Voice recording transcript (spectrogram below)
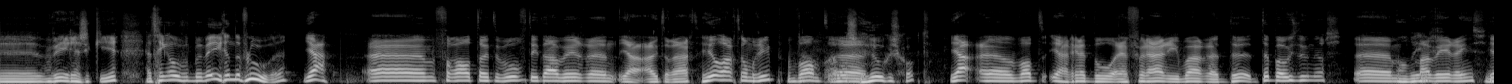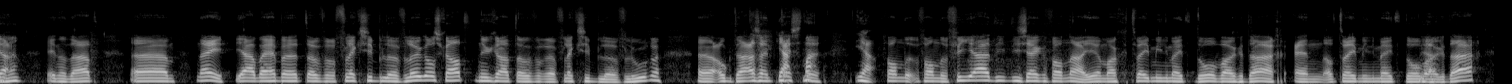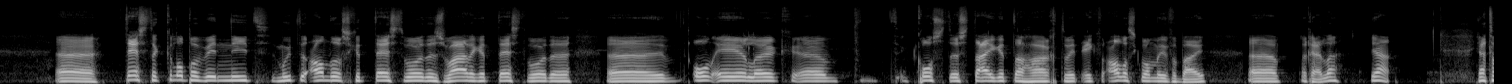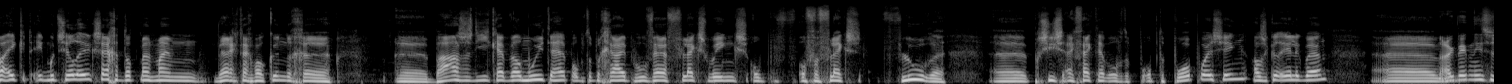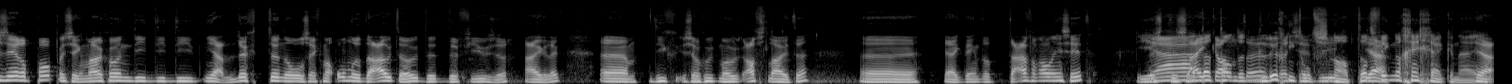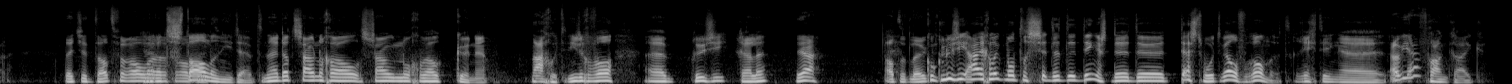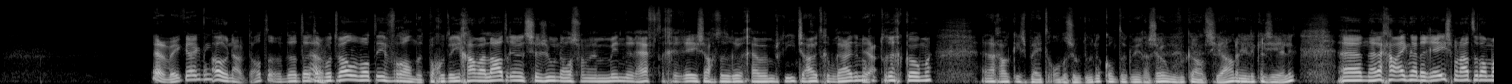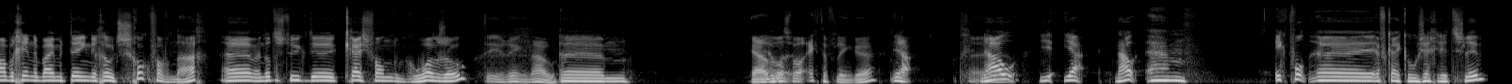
weer eens een keer. Het ging over bewegende vloeren. Ja. Ehm, vooral Toto Wolf die daar weer, eh, ja, uiteraard heel hard om riep. Want, Hij was eh, heel geschokt. ja, eh, want ja, Red Bull en Ferrari waren de, de boosdoeners. Ehm, maar weer eens. Ja, inderdaad. Ehm, nee, ja, we hebben het over flexibele vleugels gehad. Nu gaat het over flexibele vloeren. Ook daar zijn Ja, testen maar- ja. van, de, van de FIA die, die zeggen van... nou, je mag 2 mm doorbuigen daar en of 2 mm doorbuigen daar. Testen kloppen weer niet. Moeten anders getest worden, zwaarder getest worden. Eh, oneerlijk. eh, kosten stijgen te hard. Weet ik, alles kwam weer voorbij. Eh, rellen, ja. Ja, terwijl ik, ik moet heel eerlijk zeggen dat met mijn werktuigbouwkundige basis die ik heb, wel moeite heb om te begrijpen hoe ver flexwings op, of een flex vloeren precies effect hebben op de, op de porpoising, als ik heel eerlijk ben. Ehm, Nou, ik denk niet zozeer op porpoising, maar gewoon die, die, die ja, luchttunnel zeg maar, onder de auto, de diffuser eigenlijk, ehm, die zo goed mogelijk afsluiten. Eh, ja, ik denk dat daar vooral in zit. ja, de dat dan de lucht niet die- ontsnapt. Dat ja. vind ik nog geen gekke, nee. Ja, dat je dat vooral... Ja, eh, dat vooral stallen niet hebt. Nee, dat zou nog wel, zou nog wel kunnen. Nou goed, in ieder geval, eh, ruzie, rellen. Ja, altijd leuk. Conclusie eigenlijk, want de, de, de, ding is, de, de test wordt wel veranderd richting eh, Oh ja? Frankrijk. Ja, dat weet ik eigenlijk niet. Oh, nou, dat, dat, dat, Nou. er wordt wel wat in veranderd. Maar goed, hier gaan we later in het seizoen, als we een minder heftige race achter de rug hebben, misschien iets uitgebreider nog Ja. op terugkomen. En dan ga ik iets beter onderzoek doen. Dan komt ook weer een zomervakantie aan, eerlijk is eerlijk. Eh, nou, dan gaan we eigenlijk naar de race, maar laten we dan maar beginnen bij meteen de grootste schok van vandaag. Eh, en dat is natuurlijk de crash van Guangzhou. Tering, nou. Ehm, Ja, ja, dat was wel echt een flinke, ja, Eh, Nou, ja, ja nou, ehm, ik vond, eh, even kijken, hoe zeg je dit slim?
